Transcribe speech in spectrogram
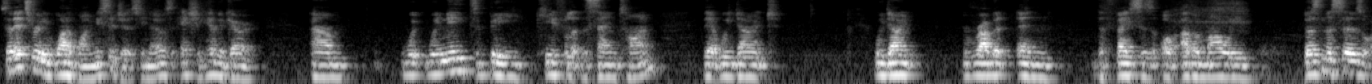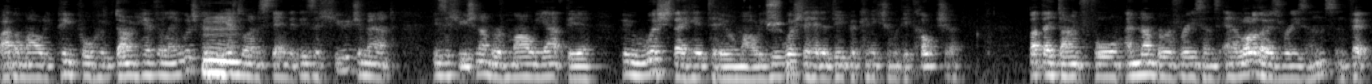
So that's really one of my messages, you know, is actually have a go. Um, we, we need to be careful at the same time that we don't we don't rub it in the faces of other Maori businesses or other Maori people who don't have the language because we Mm. have to understand that there's a huge amount there's a huge number of Maori out there who wish they had Te Reo Maori, who wish they had a deeper connection with their culture, but they don't for a number of reasons, and a lot of those reasons, in fact,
